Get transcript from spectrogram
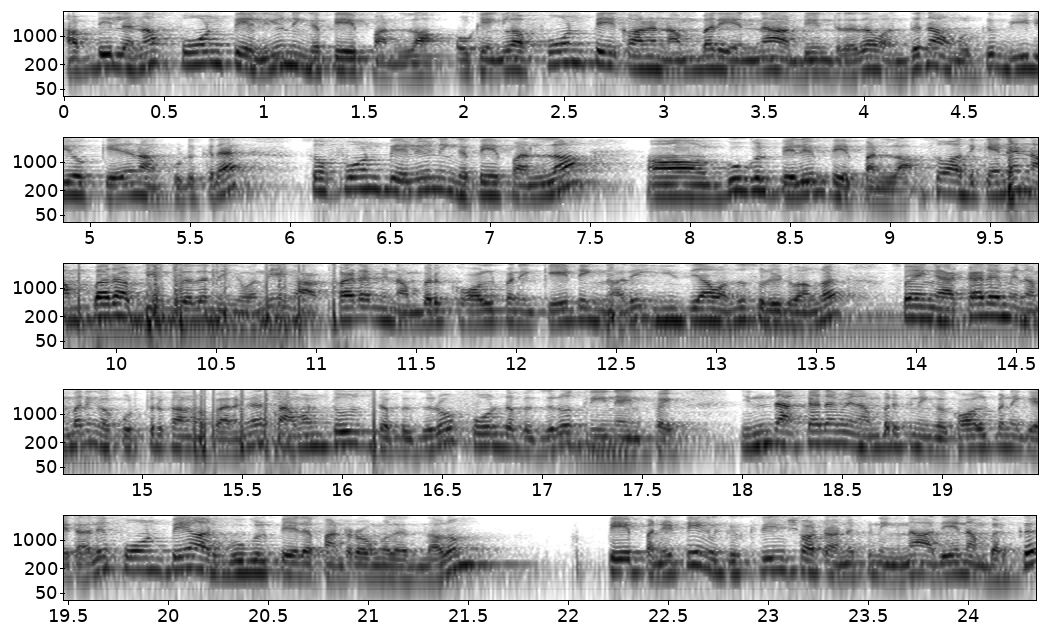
அப்படி இல்லைனா ஃபோன்பேலையும் நீங்கள் பே பண்ணலாம். ஓகேங்களா ஃபோன்பேக்கான நம்பர் என்ன அப்படின்றத வந்து நான் உங்களுக்கு வீடியோ கீழே நான் கொடுக்குறேன். ஸோ ஃபோன்பேலையும் நீங்கள் பே பண்ணலாம். கூகுள் பேலையும் பே பண்ணலாம். ஸோ அதுக்கு என்ன நம்பர் அப்படின்றத நீங்கள் வந்து எங்கள் அகாடமி நம்பருக்கு கால் பண்ணி கேட்டிங்கனாலே ஈஸியாக வந்து சொல்லிடுவாங்க. ஸோ எங்கள் அகாடமி நம்பர் இங்கே கொடுத்துருக்காங்க பாருங்கள் seven two double zero four double zero three nine five இந்த அகாடமி நம்பருக்கு நீங்கள் கால் பண்ணி கேட்டாலே ஃபோன்பே ஆர் கூகுள் பேல பண்ணுறவங்க இருந்தாலும் பே பண்ணிவிட்டு எங்களுக்கு ஸ்க்ரீன்ஷாட் அனுப்புனீங்கன்னா அதே நம்பருக்கு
